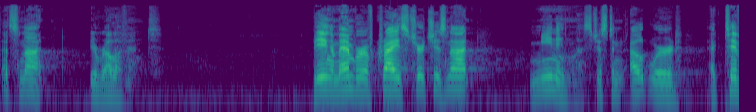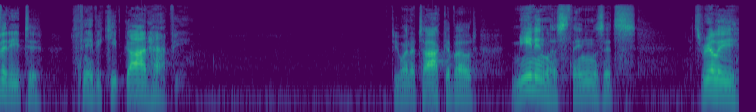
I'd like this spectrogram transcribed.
that's not irrelevant. Being a member of Christ's church is not meaningless, just an outward activity to maybe keep God happy. If you want to talk about meaningless things, it's, it's really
